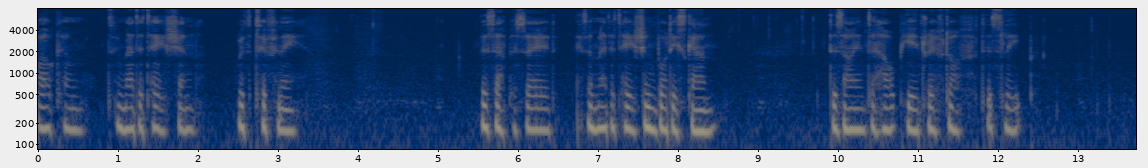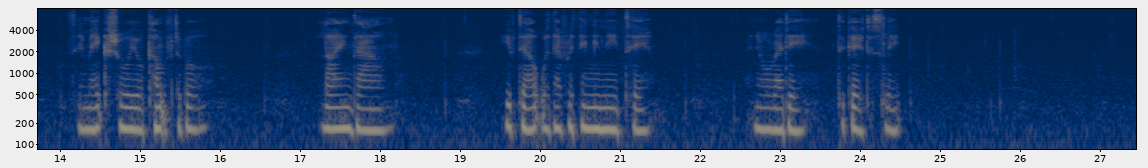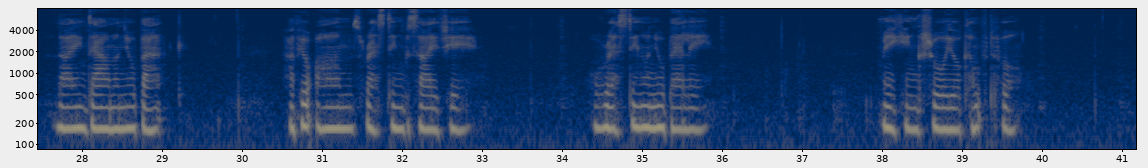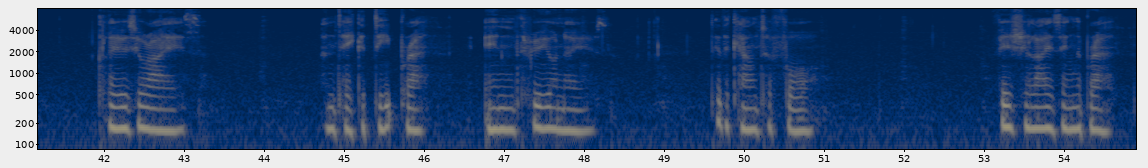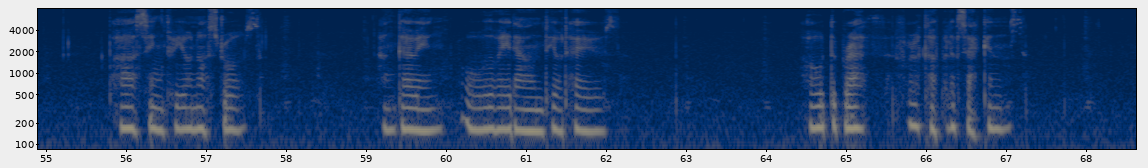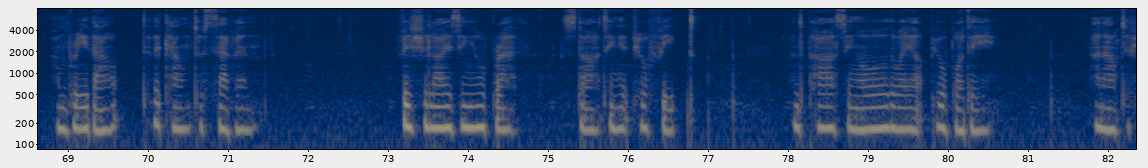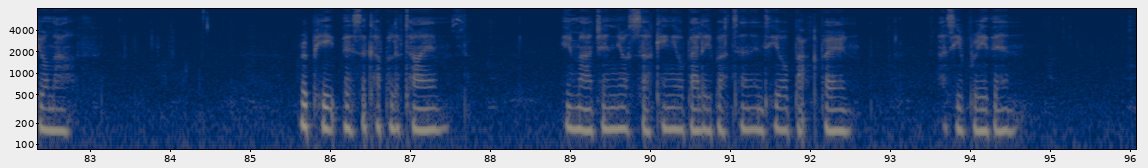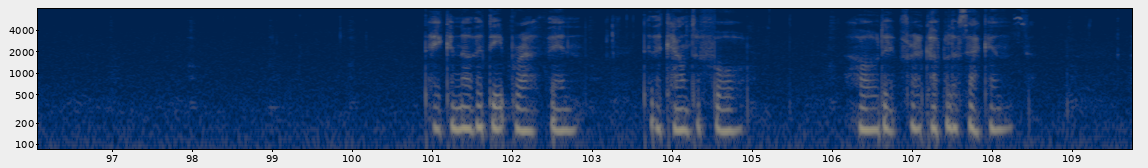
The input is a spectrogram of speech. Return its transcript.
Welcome to Meditation with Tiffany. This episode is a meditation body scan designed to help you drift off to sleep. So make sure you're comfortable, lying down. You've dealt with everything you need to, and you're ready to go to sleep. Lying down on your back have your arms resting beside you or resting on your belly, making sure you're comfortable. Close your eyes and take a deep breath in through your nose to the count of four, visualizing the breath passing through your nostrils and going all the way down to your toes. Hold the breath for a couple of seconds and breathe out to the count of seven, visualizing your breath starting at your feet and passing all the way up your body and out of your mouth. Repeat this a couple of times Imagine you're sucking your belly button into your backbone as you breathe in. Take another deep breath in to the count of four. Hold it for a couple of seconds.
